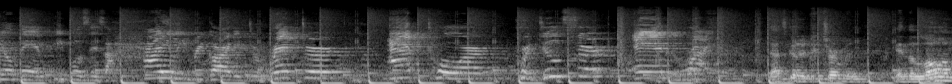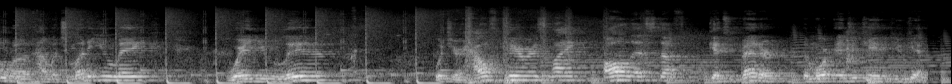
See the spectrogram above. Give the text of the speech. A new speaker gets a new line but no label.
Mario Van Peebles is a highly regarded director, actor, producer, and writer.
That's going to determine in the long run how much money you make, where you live, what your health care is like. All that stuff gets better the more educated you get.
